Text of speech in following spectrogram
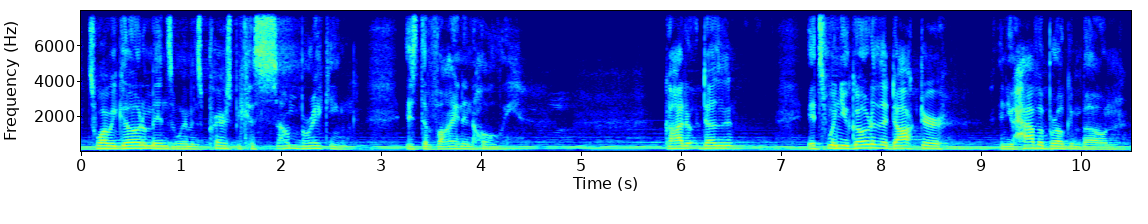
That's why we go to men's and women's prayers because some breaking is divine and holy. God doesn't, it's when you go to the doctor and you have a broken bone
